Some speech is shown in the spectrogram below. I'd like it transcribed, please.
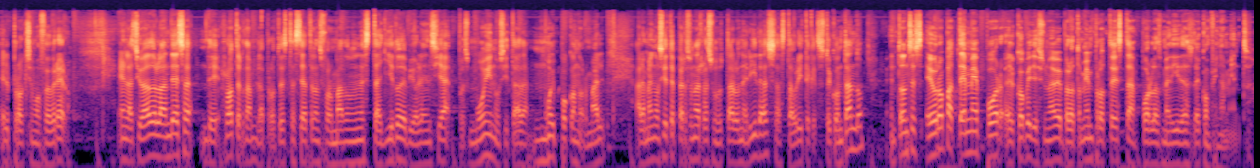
el próximo febrero. En la ciudad holandesa de Rotterdam, la protesta se ha transformado en un estallido de violencia pues muy inusitada, muy poco normal. Al menos siete personas resultaron heridas hasta ahorita que te estoy contando. Entonces, Europa teme por el COVID-19, pero también protesta por las medidas de confinamiento.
